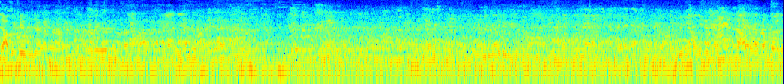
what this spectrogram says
இது அபிஷேகம் முடிஞ்சா கரெக்டாக அவசரப்படக்கூடாது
